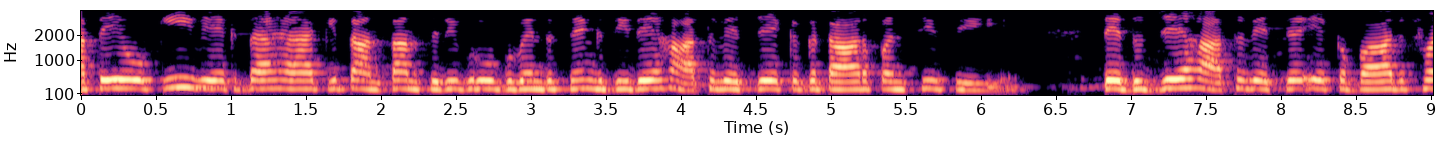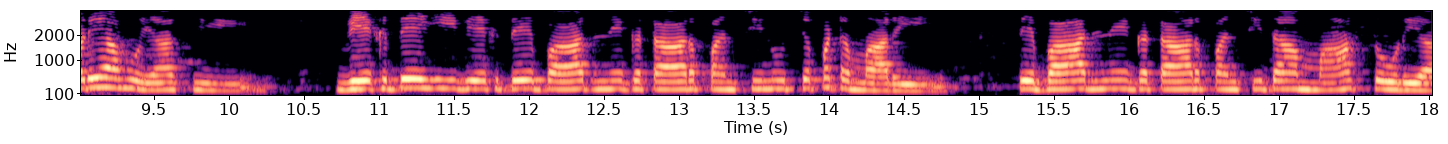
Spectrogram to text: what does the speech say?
ਅਤੇ ਉਹ ਕੀ ਵੇਖਦਾ ਹੈ ਕਿ ਧੰਨ ਧੰਨ ਸ੍ਰੀ ਗੁਰੂ ਗੋਬਿੰਦ ਸਿੰਘ ਜੀ ਦੇ ਹੱਥ ਵਿੱਚ ਇੱਕ ਗਟਾਰ ਪੰਛੀ ਸੀ ਤੇ ਦੂਜੇ ਹੱਥ ਵਿੱਚ ਇੱਕ ਬਾਜ ਫੜਿਆ ਹੋਇਆ ਸੀ। ਵੇਖਦੇ ਹੀ ਵੇਖਦੇ ਬਾਜ ਨੇ ਗਟਾਰ ਪੰਛੀ ਨੂੰ ਚਪਟ ਮਾਰੀ ਤੇ ਬਾਜ ਨੇ ਗਟਾਰ ਪੰਛੀ ਦਾ ਮਾਸ ਤੋੜਿਆ।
